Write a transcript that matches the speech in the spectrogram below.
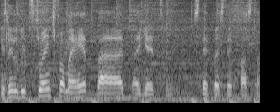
it's a little bit strange for my head, but I get step by step faster.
